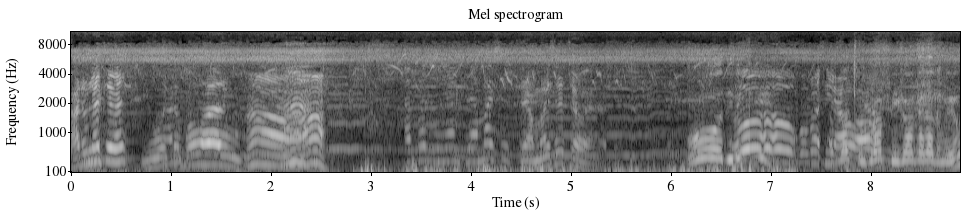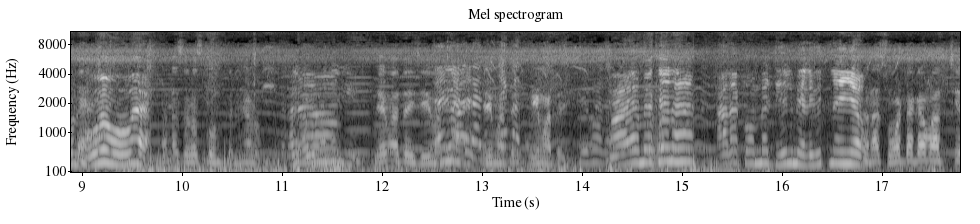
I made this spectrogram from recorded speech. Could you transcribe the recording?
સારું ના કહેવાય? એવું હોય તો બહુ સારું. હા એમાં છે થવાના? ઓ દિલીપજી આપણા આવો, ભેગા કર્યા તમે એવું ને. અને સરસ કોમ કરી હેડો. જય માતાજી જય માતાજી જય માતાજી. જય માતાજી. મારે મેં છે ને સારા કોમે ઢીલ મેળવી જ નહીં આવું. અને સો ટકા વાત છે.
